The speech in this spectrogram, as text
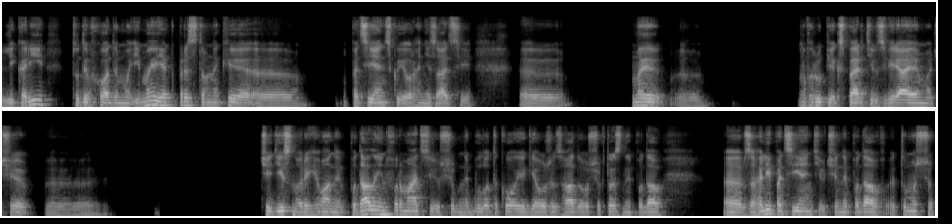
лікарі. Туди входимо і ми, як представники пацієнтської організації. Ми в групі експертів звіряємо, чи чи дійсно регіони подали інформацію, щоб не було такого, як я вже згадував, що хтось не подав е, взагалі пацієнтів чи не подав. Тому що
